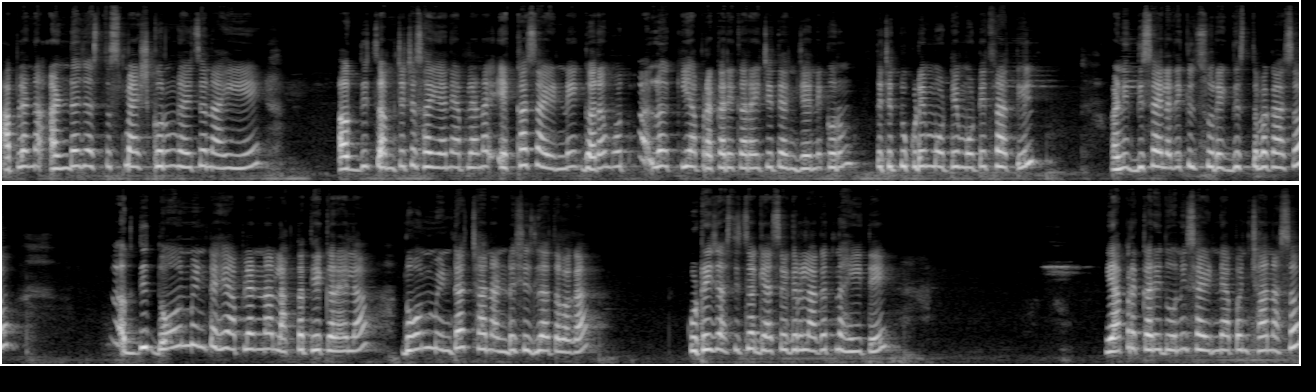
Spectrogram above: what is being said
आपल्याला अंडं जास्त स्मॅश करून घ्यायचं नाही आहे अगदी चमच्याच्या सहाय्याने आपल्याला एका साईडने गरम होत आलं की या प्रकारे करायचे त्या जेणेकरून त्याचे तुकडे मोठे मोठेच राहतील. आणि दिसायला देखील सुरेख दिसतं बघा असं. अगदी दोन मिनटं हे आपल्याला लागतात हे करायला. दोन मिनटात छान अंडं शिजलं जातं बघा. कुठेही जास्तीचा गॅस वगैरे लागत नाही ते या प्रकारे दोन्ही साईडने आपण छान असं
